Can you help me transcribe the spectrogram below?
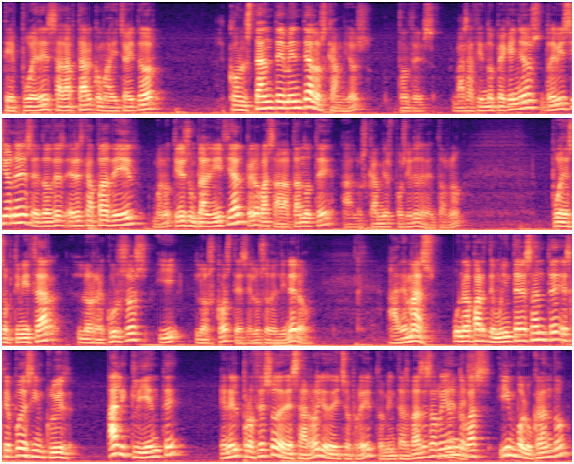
Te puedes adaptar, como ha dicho Aitor, constantemente a los cambios. Entonces, vas haciendo pequeñas revisiones, entonces eres capaz de ir, bueno, tienes un plan inicial, pero vas adaptándote a los cambios posibles del entorno. Puedes optimizar los recursos y los costes, el uso del dinero. Además, una parte muy interesante es que puedes incluir al cliente en el proceso de desarrollo de dicho proyecto. Mientras vas desarrollando, vas involucrando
